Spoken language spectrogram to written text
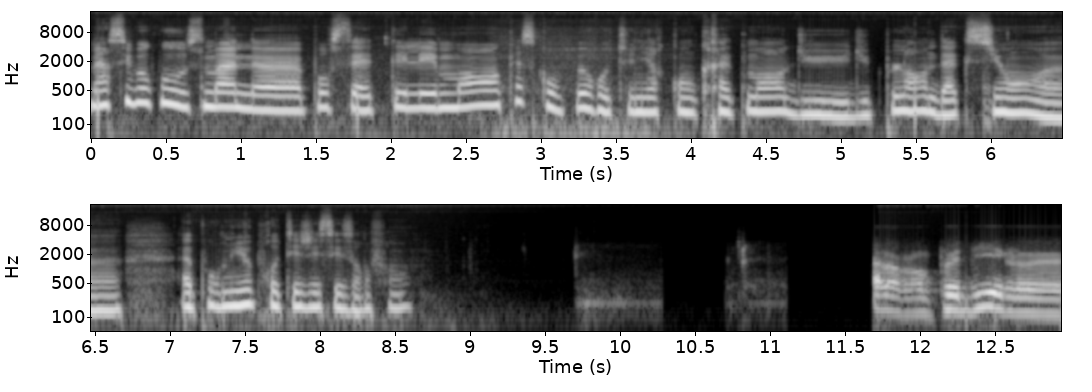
Merci beaucoup Ousmane euh, pour cet élément. Qu'est-ce qu'on peut retenir concrètement du, du plan d'action euh, pour mieux protéger ces enfants? Alors, on peut dire euh,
